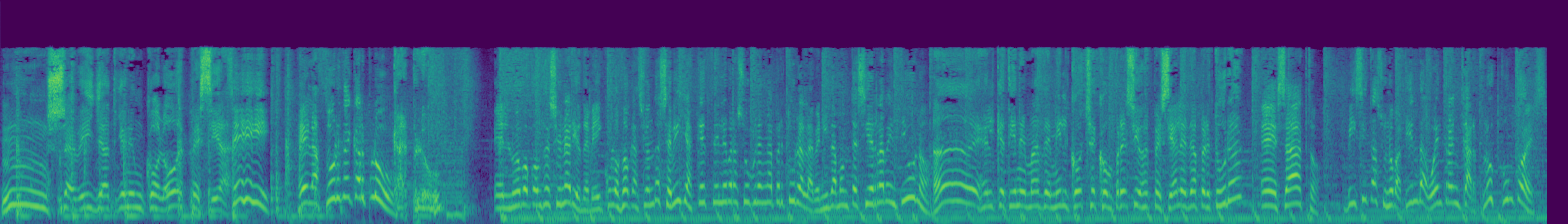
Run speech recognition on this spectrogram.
Mmm, Sevilla tiene un color especial. Sí, el azul de Carplus. ¿Carplus? El nuevo concesionario de vehículos de ocasión de Sevilla que celebra su gran apertura en la avenida Montesierra 21. Ah, ¿es el que tiene más de mil coches con precios especiales de apertura? Exacto. Visita su nueva tienda o entra en carplus.es.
